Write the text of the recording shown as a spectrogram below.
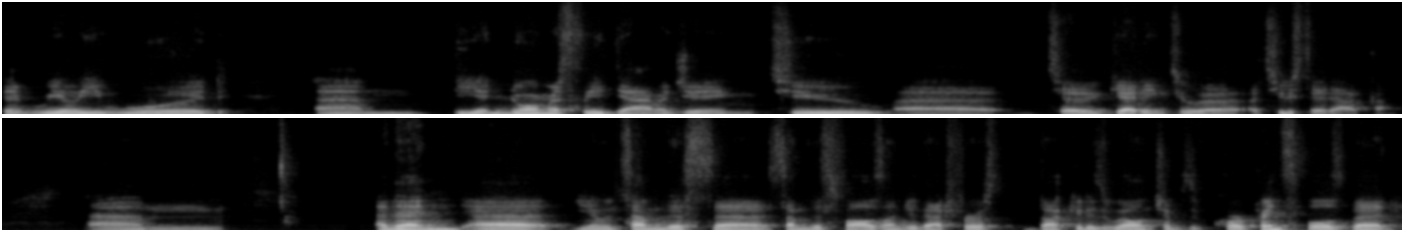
that really would um, be enormously damaging to, uh, to getting to a, a two-state outcome. Um, and then, uh, you know, some of this, uh, some of this falls under that first bucket as well in terms of core principles, but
